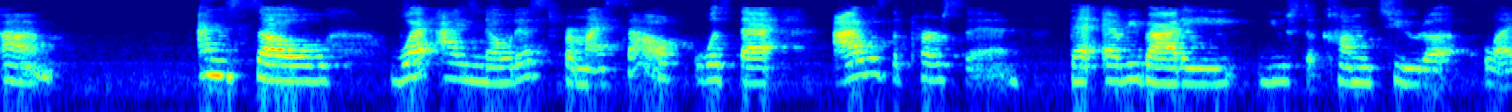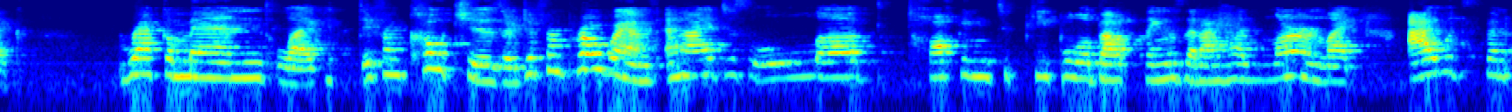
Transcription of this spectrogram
Um, and so what I noticed for myself was that I was the person that everybody used to come to to like recommend like different coaches or different programs and I just loved talking to people about things that I had learned like I would spend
